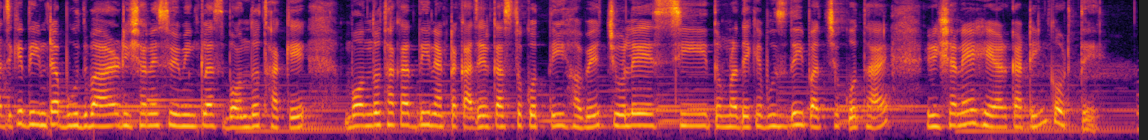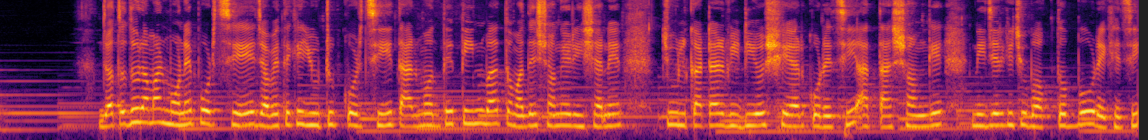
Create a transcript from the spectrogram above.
আজকে দিনটা বুধবার, রিশানের সুইমিং ক্লাস বন্ধ থাকে। বন্ধ থাকার দিন একটা কাজের কাজ তো করতেই হবে। চলে এসেছি, তোমরা দেখে বুঝতেই পারছ কোথায় রিশানের হেয়ার কাটিং করতে। যতদূর আমার মনে পড়ছে, যবে থেকে ইউটিউব করছি, তার মধ্যে তিনবার তোমাদের সঙ্গে রিশানের চুল কাটার ভিডিও শেয়ার করেছি আর তার সঙ্গে নিজের কিছু বক্তব্যও রেখেছি।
